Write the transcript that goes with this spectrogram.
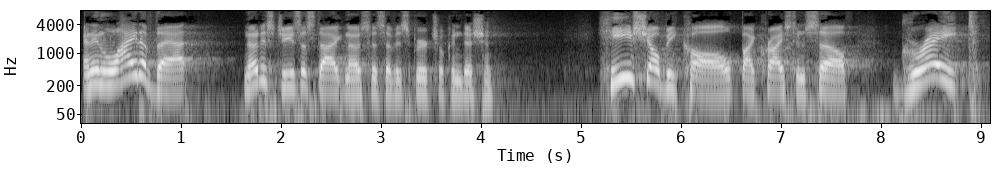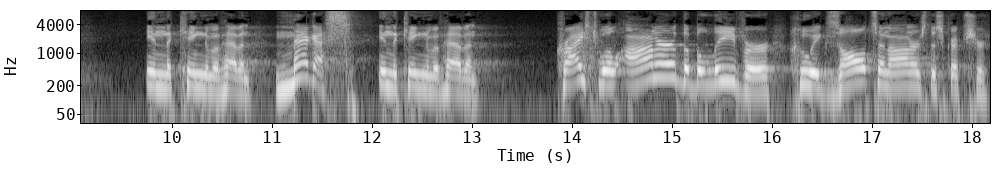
And in light of that, notice Jesus' diagnosis of his spiritual condition. He shall be called by Christ himself great in the kingdom of heaven, megas in the kingdom of heaven. Christ will honor the believer who exalts and honors the Scripture.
